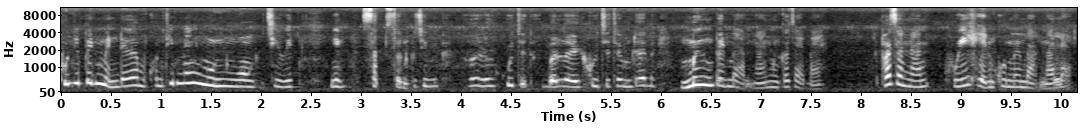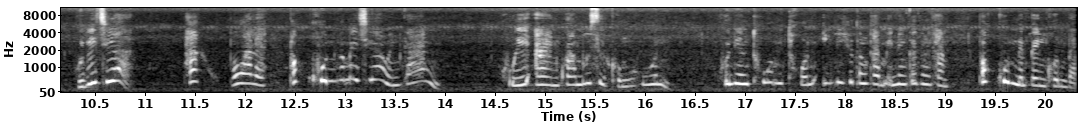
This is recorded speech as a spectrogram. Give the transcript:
คุณยังเป็นเหมือนเดิม คนที่แม่งงุนงงกับชีวิตยังสับสนกับชีวิตเฮ้ยแล้วกูจะทำอะไรกูจะทำได้ไหมมึงเป็นแบบนั้นมึงเข้าใจไหมเพราะฉะนั้นคุยเห็นคุณเป็นแบบนั้นแหละคุยไม่เชื่อเพรา ราะว่าอะไร เพราะคุณก็ไม่เชื่อเหมือนกัน คุยอ่านความรู้สึกของคุณ คุณยังท่วมท้นอีนี่ก็ต้องทำอีนั่นก็ต้องทำเพราะคุณมันเป็นคนแบ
